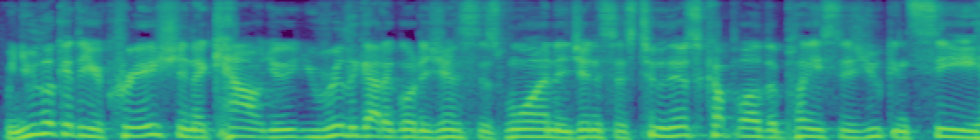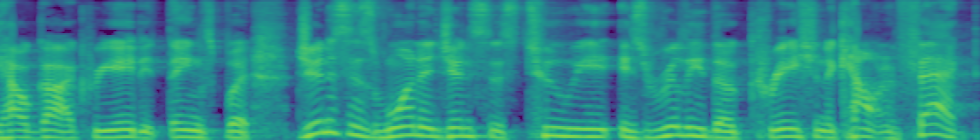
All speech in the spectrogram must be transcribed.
When you look at your creation account, you, you really got to go to Genesis 1 and Genesis 2. There's a couple other places you can see how God created things, but Genesis 1 and Genesis 2 is really the creation account. In fact,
